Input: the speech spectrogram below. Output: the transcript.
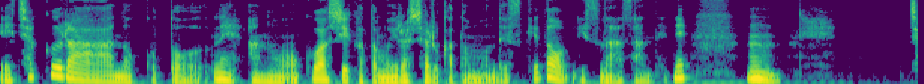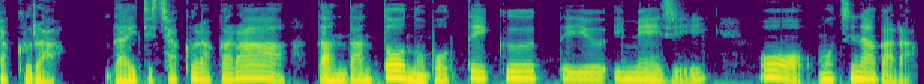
えチャクラのことをね、あの、お詳しい方もいらっしゃるかと思うんですけど、リスナーさんでね。うん。チャクラ、第一チャクラからだんだんと登っていくっていうイメージを持ちながら、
